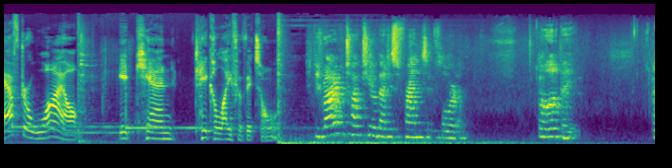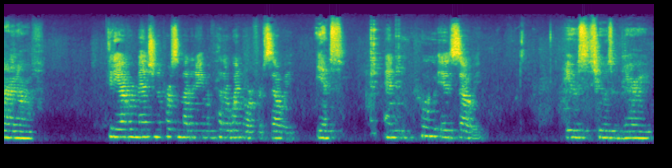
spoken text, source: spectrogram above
after a while, it can take a life of its own. Did Rod ever talk to you about his friends in Florida? A little bit. I don't know. Did he ever mention a person by the name of Heather Wendorf or Zoe? Yes. And who is Zoe? He was. She was a very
